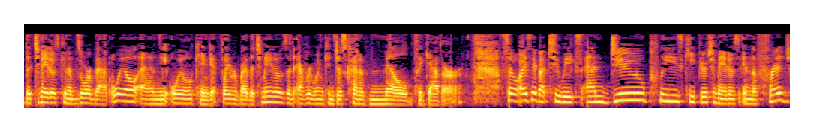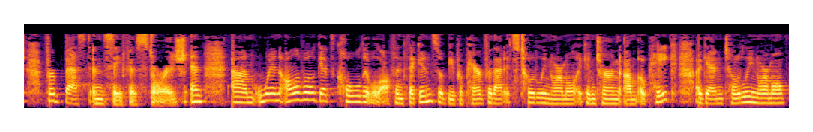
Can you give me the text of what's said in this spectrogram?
the tomatoes can absorb that oil and the oil can get flavored by the tomatoes and everyone can just kind of meld together. So I say about two weeks and do please keep your tomatoes in the fridge for best and safest storage. And um, when olive oil gets cold, it will often thicken, so be prepared for that. It's totally normal. It can turn um, opaque. Again, totally normal.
